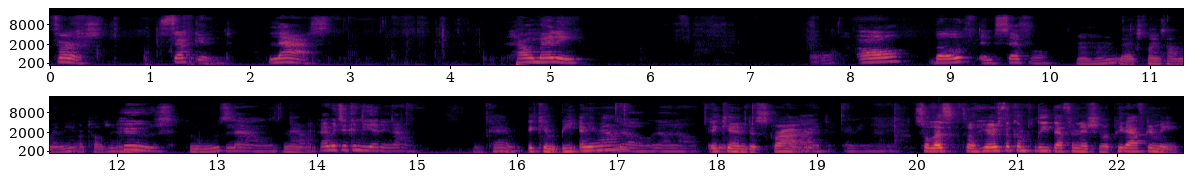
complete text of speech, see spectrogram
First, second, last. How many? Uh, all, both, and several. Mm-hmm. That explains how many or tells you. Whose? Whose? Noun. Noun. That means it can be any noun. Okay. It can be any noun. No, no, no. It can describe. Describe any noun. So let's so here's the complete definition. Repeat after me.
